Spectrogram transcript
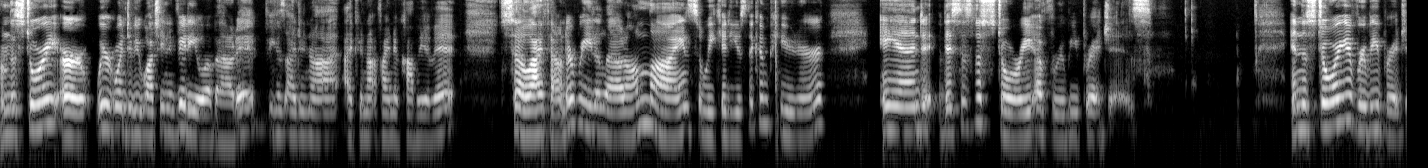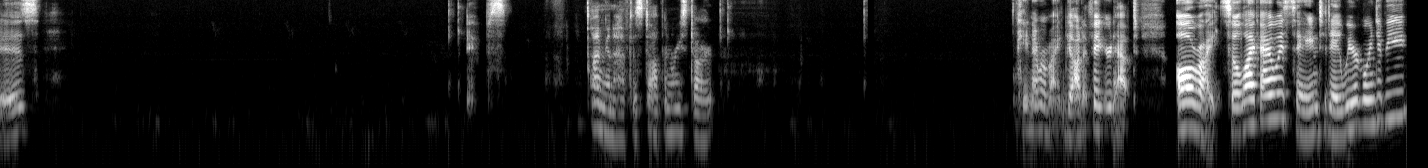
On the story, or we are going to be watching a video about it because I do not, I could not find a copy of it. So I found a read aloud online so we could use the computer. And this is the story of Ruby Bridges. In the story of Ruby Bridges, oops, I'm going to have to stop and restart. Okay, never mind. Got it figured out. All right, so like I was saying, today we are going to be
